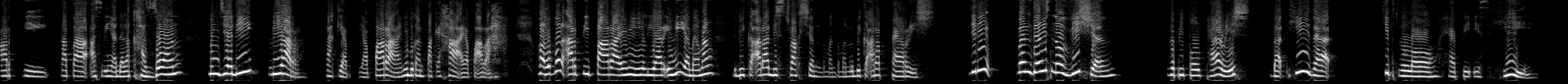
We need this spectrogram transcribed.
arti kata aslinya adalah kazon, menjadi liar rakyat. Ya para, ini bukan pakai H ya para. Walaupun arti para ini, liar ini ya memang lebih ke arah destruction teman-teman, lebih ke arah perish. Jadi when there is no vision, the people perish, but he that keep the law happy is he.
